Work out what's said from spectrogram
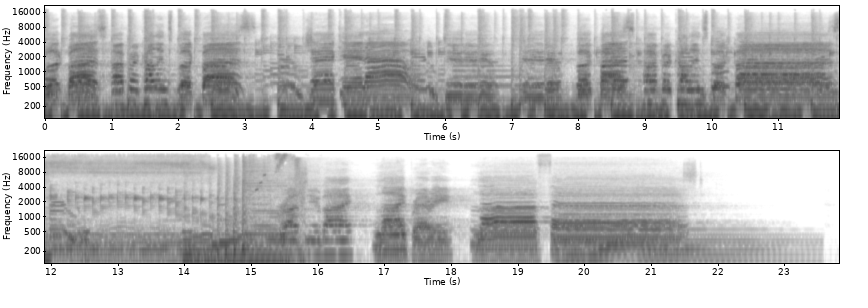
Book Buzz, HarperCollins Book Buzz. Check it out. Book Buzz, HarperCollins Book Buzz. Brought to you by Library Love Fest.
